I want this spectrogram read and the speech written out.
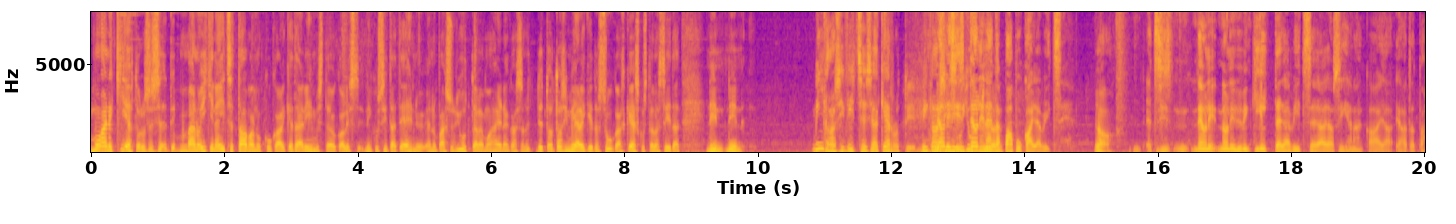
mua on aina kiehtonut se, mä en ole ikinä itse tavannut kukaan ketään ihmistä, joka olisi niin kuin sitä tehnyt, en ole päässyt juttelemaan heidän kanssaan. Nyt, nyt on tosi mielenkiintoista sun kanssa keskustella siitä, että niin, niin minkälaisia vitsejä siellä kerrottiin? Ne Minkälaisia oli, niinku siis, ne oli näitä papukaijavitsejä. Joo. Että siis ne oli, ne oli hyvin kilttejä vitsejä ja siihen aikaan ja, ja tota,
